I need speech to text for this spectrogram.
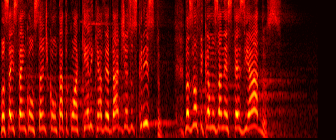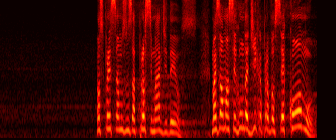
Você está em constante contato com aquele que é a verdade, Jesus Cristo. Nós não ficamos anestesiados. Nós precisamos nos aproximar de Deus. Mas há uma segunda dica para você: como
